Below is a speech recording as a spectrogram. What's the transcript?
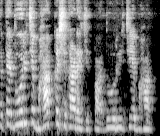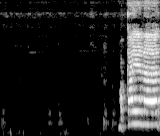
तर ते दोरीचे भाग कसे काढायचे पहा? दोरीचे भाग. मग काय येणार?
